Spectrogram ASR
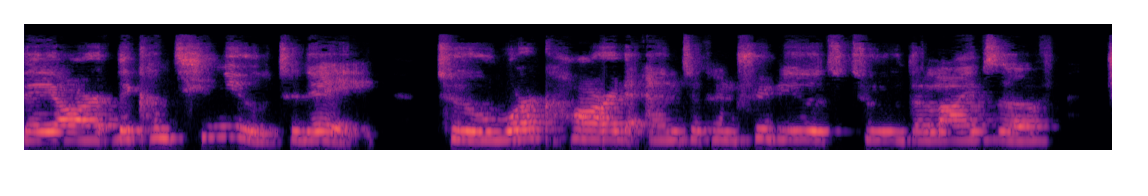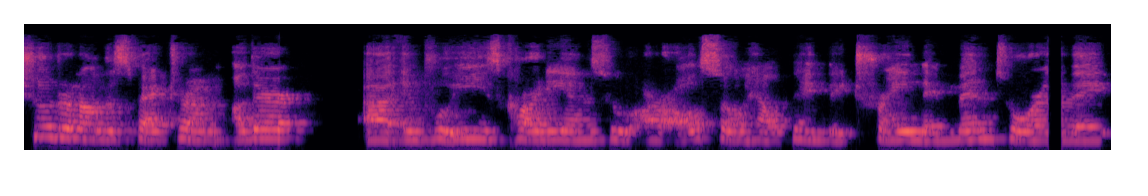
they are they continue today to work hard and to contribute to the lives of children on the spectrum, other uh, employees, Cardians, who are also helping. They train, they mentor, they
